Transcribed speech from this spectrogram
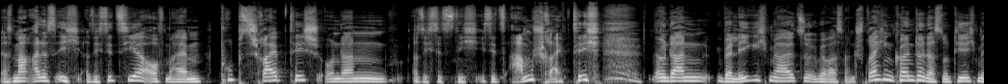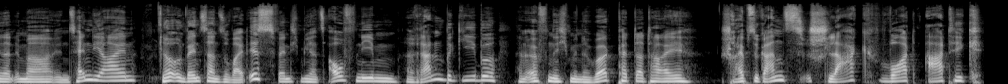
das mache alles ich. Also ich sitze hier auf meinem Pups-Schreibtisch und dann, also ich sitze nicht, ich sitze am Schreibtisch und dann überlege ich mir halt so, über was man sprechen könnte. Das notiere ich mir dann immer ins Handy ein. Und wenn es dann soweit ist, wenn ich mich ans Aufnehmen ranbegebe, dann öffne ich mir eine WordPad-Datei, schreibe so ganz schlagwortartig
